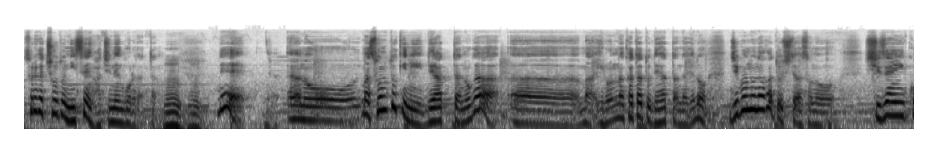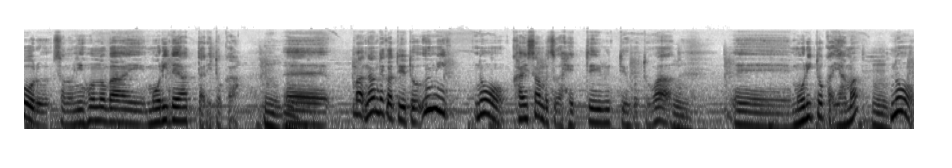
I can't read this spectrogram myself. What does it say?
それがちょうど2008年頃だったの。であのまあ、その時に出会ったのがあー、まあ、いろんな方と出会ったんだけど自分の中としてはその自然イコールその日本の場合森であったりとか、えーまあ、なんでかというと海の海産物が減っているっていうことは、えー森とか山の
